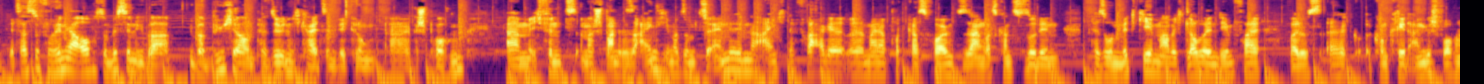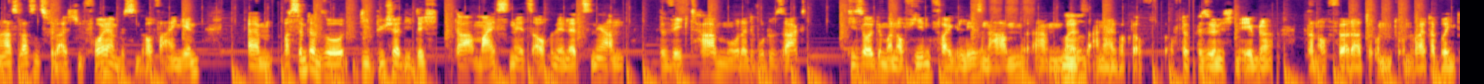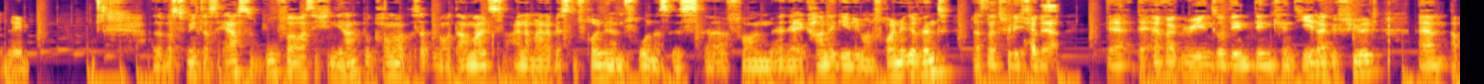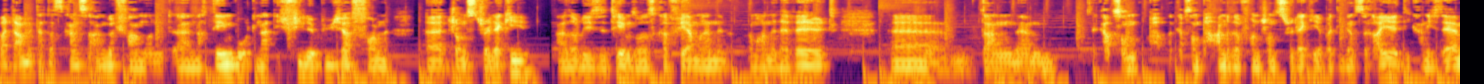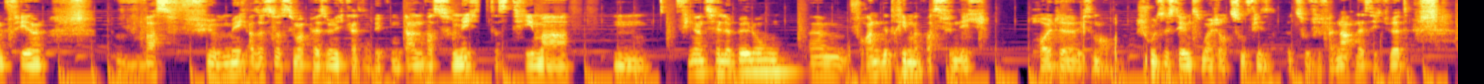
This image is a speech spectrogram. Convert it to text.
jetzt hast du vorhin ja auch so ein bisschen über, über Bücher und Persönlichkeitsentwicklung äh, gesprochen. Ähm, ich finde es immer spannend, das ist eigentlich immer so zu Ende hin eigentlich eine Frage äh, meiner Podcast-Folgen, zu sagen, was kannst du so den Personen mitgeben, aber ich glaube in dem Fall, weil du es äh, konkret angesprochen hast, lass uns vielleicht schon vorher ein bisschen drauf eingehen. Ähm, was sind denn so die Bücher, die dich da am meisten jetzt auch in den letzten Jahren bewegt haben oder wo du sagst, die sollte man auf jeden Fall gelesen haben, ähm, mhm. weil es einen einfach auf, auf der persönlichen Ebene dann auch fördert und, und weiterbringt im Leben. Also was für mich das erste Buch war, was ich in die Hand bekommen habe, das hat mir auch damals einer meiner besten Freunde empfohlen. Das ist äh, von äh, Dale Carnegie, wie man Freunde gewinnt. Das ist natürlich yes. so der, der, der Evergreen, so den, den kennt jeder gefühlt. Ähm, aber damit hat das Ganze angefangen. Und äh, nach dem Buch, dann hatte ich viele Bücher von äh, John Strelecki, also diese Themen, so das Café am Rande, am Rande der Welt. Äh, dann ähm, da gab es noch, ein paar, noch ein paar andere von John Strelecki, aber die ganze Reihe, die kann ich sehr empfehlen. Was für mich, also das ist das Thema Persönlichkeitsentwicklung. Dann was für mich das Thema mh, hm, finanzielle Bildung ähm, vorangetrieben hat, was finde ich heute, ich sag mal, auch im Schulsystem zum Beispiel auch zu viel, zu viel vernachlässigt wird.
